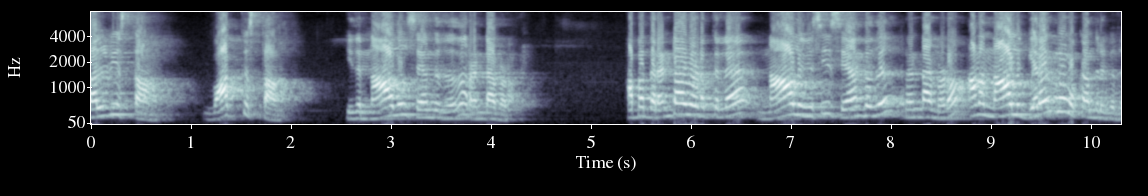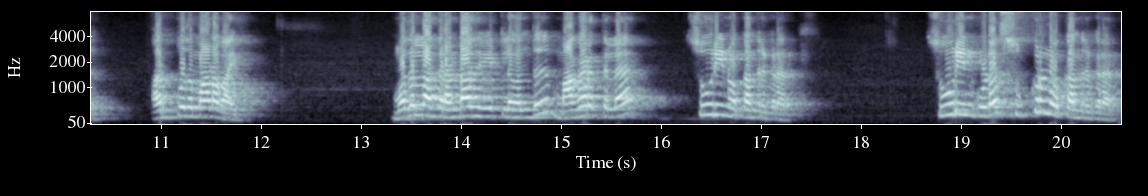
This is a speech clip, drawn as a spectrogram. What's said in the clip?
கல்விஸ்தானம் வாக்குஸ்தானம். இது நாலும் சேர்ந்தது தான் ரெண்டாம் இடம். அப்போ அந்த ரெண்டாவது இடத்துல நாலு விஷயம் சேர்ந்தது ரெண்டாம் இடம். ஆனால் நாலு கிரகங்களும் உட்காந்துருக்குது அற்புதமான வாய்ப்பு. முதல்ல அந்த ரெண்டாவது வீட்டில் வந்து மகரத்தில் சூரியன் உட்காந்துருக்கிறார் சூரியன் கூட சுக்கரன் உட்காந்துருக்கிறாரு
